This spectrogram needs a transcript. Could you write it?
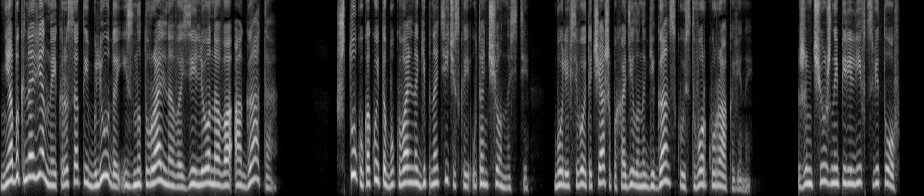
необыкновенной красоты блюда из натурального зеленого агата штуку какой-то буквально гипнотической утонченности. Более всего эта чаша походила на гигантскую створку раковины. Жемчужный перелив цветов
